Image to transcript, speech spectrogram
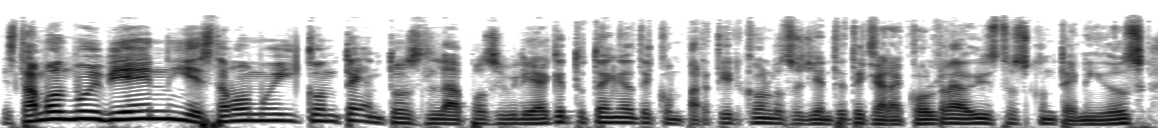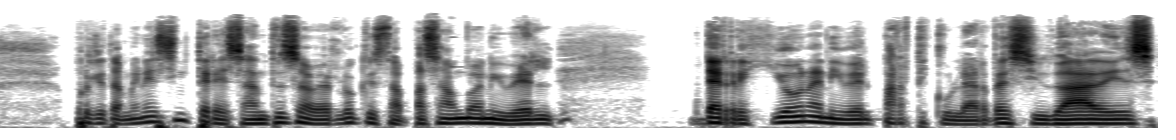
Estamos muy bien y estamos muy contentos. La posibilidad que tú tengas de compartir con los oyentes de Caracol Radio estos contenidos, porque también es interesante saber lo que está pasando a nivel de región, a nivel particular de ciudades,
